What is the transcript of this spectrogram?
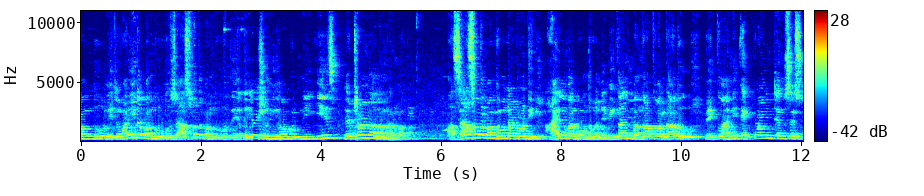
బంధువు నిజమైన బంధువు శాశ్వత బంధువు the relation you have with me is eternal అన్నారు బాబా. ఆ శాశ్వత బంధువు ఉన్నటువంటి ఆయనే మన బంధువు అండి మిగతా అన్ని బంధాత్వాలు కాదు. మిగతా అన్ని ఎక్వైంటెన్సెస్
